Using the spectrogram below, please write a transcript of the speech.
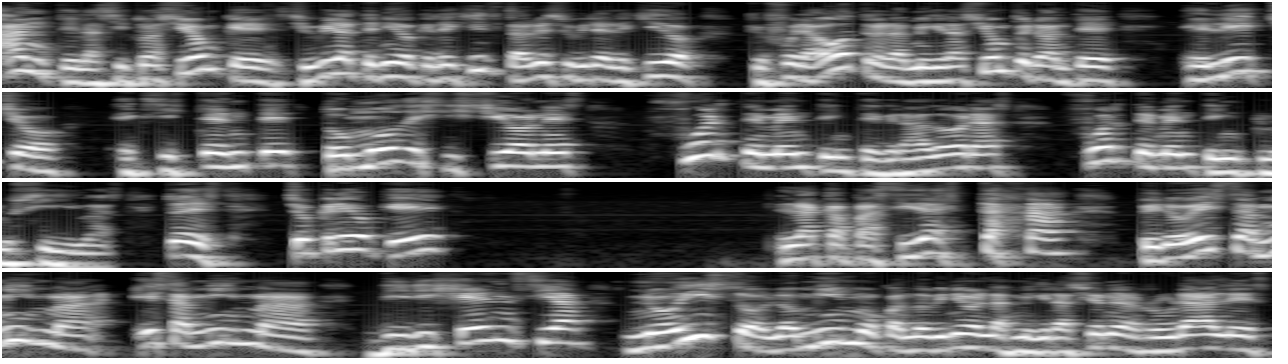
ante la situación que si hubiera tenido que elegir, tal vez hubiera elegido que fuera otra la migración, pero ante el hecho existente tomó decisiones fuertemente integradoras, fuertemente inclusivas. Entonces, yo creo que la capacidad está, pero esa misma, esa misma dirigencia no hizo lo mismo cuando vinieron las migraciones rurales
